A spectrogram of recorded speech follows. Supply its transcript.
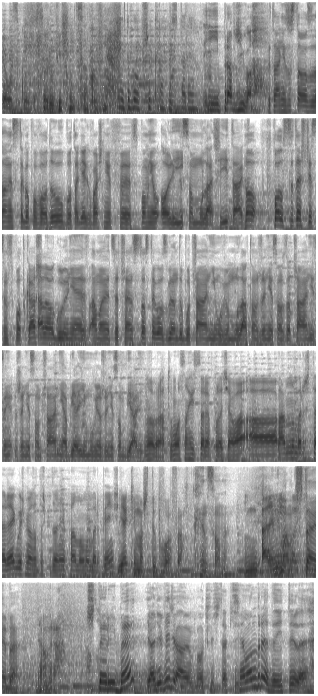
białoskórzy. Rówieśnicy głównie. I to była przykra historia. I prawdziwa. Pytanie zostało zadane z tego powodu, bo tak jak właśnie w, wspomniał Oli, są mulaci, tak? No, w Polsce też się z tym spotkasz, ale ogólnie w Ameryce często z tego względu, bo czarni mówią mulatom, że nie są za czarni, że nie są czarni, a biali mówią, że nie są biali. Dobra, tu mocna historia poleciała. A pan numer 4, jakbyś miał zadać pytanie panu numer 5? Jaki masz typ włosa? Kręcone. I- Ale nie mam 4B. Dobra. 4B? Ja nie wiedziałem o czymś takim. Ja mam dredy i tyle.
